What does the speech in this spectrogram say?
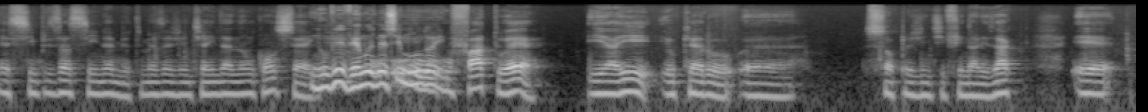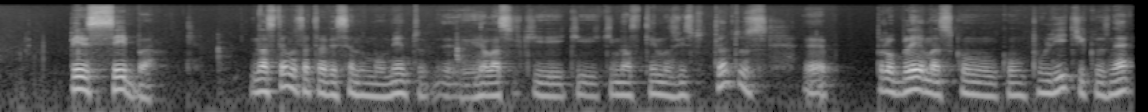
É simples assim, né, Milton? Mas a gente ainda não consegue. Não vivemos nesse o, mundo ainda. O fato é, e aí eu quero. É, só para a gente finalizar, é, perceba, nós estamos atravessando um momento é, que, que, que nós temos visto tantos é, problemas com, com políticos, né?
